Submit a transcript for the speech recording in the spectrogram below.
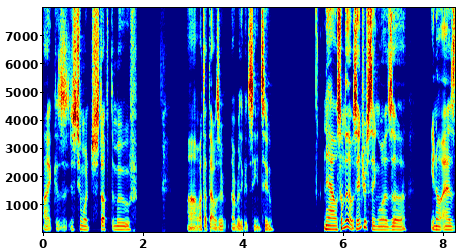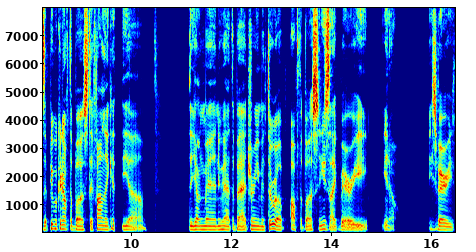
Like, cause there's too much stuff to move. Um, I thought that was a, a really good scene too. Now, something that was interesting was, uh, you know, as the people get off the bus, they finally get the uh, the young man who had the bad dream and threw up off the bus, and he's like very, you know, he's very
